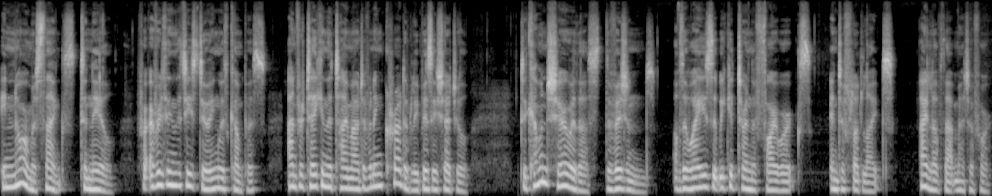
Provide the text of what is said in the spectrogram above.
Enormous thanks to Neal for everything that he's doing with Compass and for taking the time out of an incredibly busy schedule to come and share with us the visions of the ways that we could turn the fireworks into floodlights. I love that metaphor.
